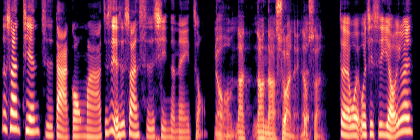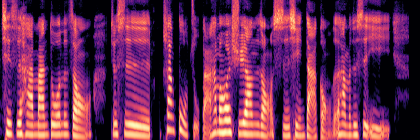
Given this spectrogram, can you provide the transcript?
那算兼职打工吗？就是也是算实薪的那一种。哦，那那那算哎，那对算。对我，我其实有，因为其实还蛮多那种，就是算雇主吧，他们会需要那种实薪打工的，他们就是以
